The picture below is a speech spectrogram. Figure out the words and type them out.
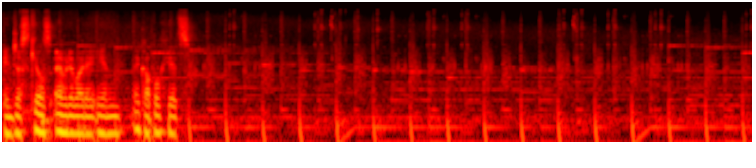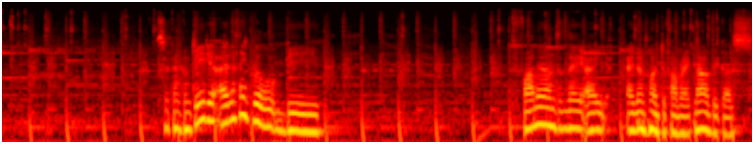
It just kills everybody in a couple hits. Can continue. I don't think we'll be farming on today. I, I don't want to farm right now because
